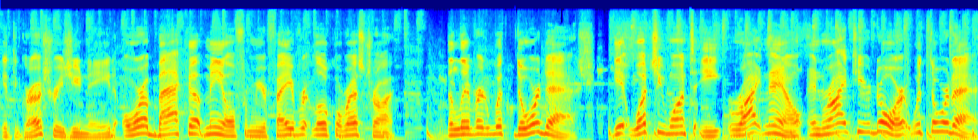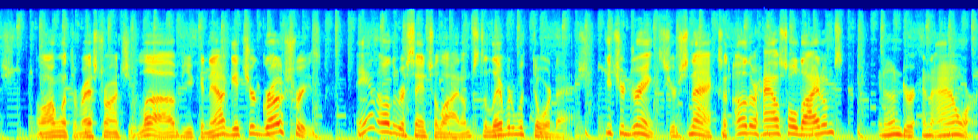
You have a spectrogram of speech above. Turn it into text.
Get the groceries you need or a backup meal from your favorite local restaurant delivered with DoorDash. Get what you want to eat right now and right to your door with DoorDash. Along with the restaurants you love, you can now get your groceries and other essential items delivered with DoorDash. Get your drinks, your snacks, and other household items in under an hour.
